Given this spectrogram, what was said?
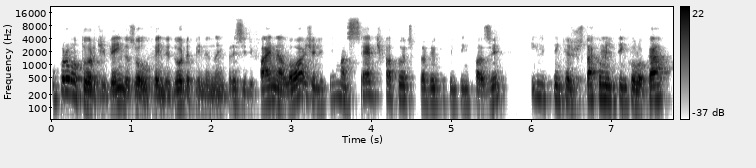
O promotor de vendas ou o vendedor, dependendo da empresa, ele vai na loja, ele tem uma série de fatores para ver o que ele tem que fazer, o que ele tem que ajustar, como ele tem que colocar.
